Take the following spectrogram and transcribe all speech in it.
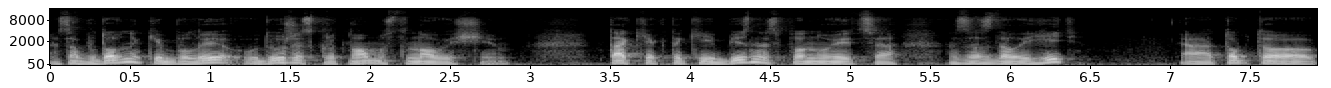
Забудовники були у дуже скрутному становищі, так як такий бізнес планується заздалегідь, тобто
